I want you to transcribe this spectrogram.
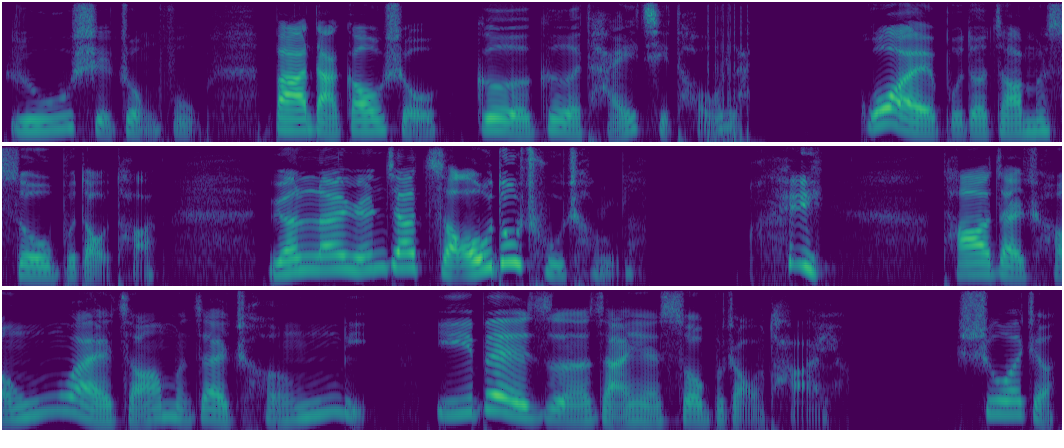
如释重负。八大高手个个抬起头来，怪不得咱们搜不到他，原来人家早都出城了。嘿，他在城外，咱们在城里，一辈子咱也搜不着他呀。说着，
